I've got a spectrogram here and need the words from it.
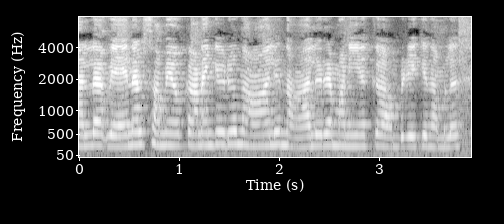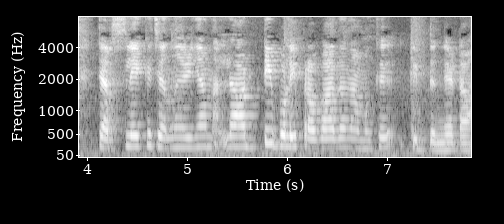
നല്ല വേനൽ സമയമൊക്കെ ആണെങ്കിൽ ഒരു നാല് നാലര മണിയൊക്കെ ആകുമ്പോഴേക്കും നമ്മൾ ടെറസിലേക്ക് ചെന്ന് കഴിഞ്ഞാൽ നല്ല അടിപൊളി പ്രഭാതം നമുക്ക് കിട്ടും കേട്ടോ.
